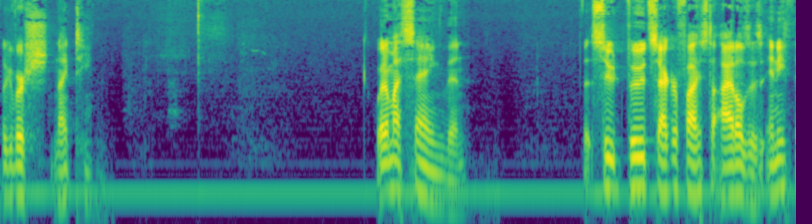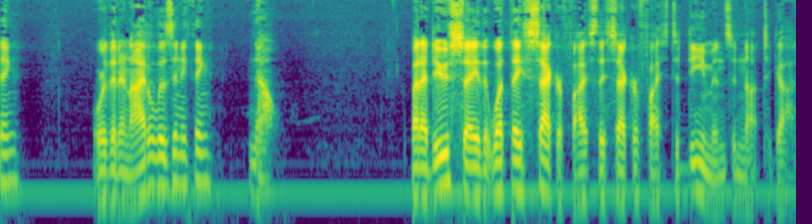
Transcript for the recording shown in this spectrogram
Look at verse 19. What am I saying then? That food sacrificed to idols is anything? Or that an idol is anything? No. But I do say that what they sacrifice, they sacrifice to demons and not to God.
